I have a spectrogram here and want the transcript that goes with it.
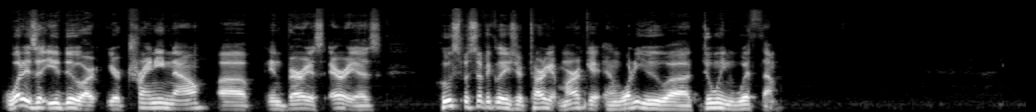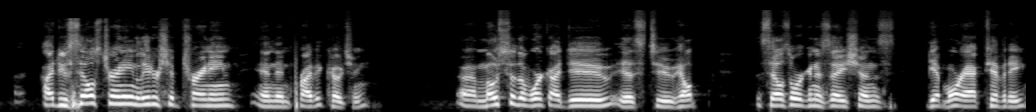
what is it you do? Are you're training now uh, in various areas? Who specifically is your target market, and what are you uh, doing with them? I do sales training, leadership training, and then private coaching. Uh, most of the work I do is to help sales organizations get more activity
